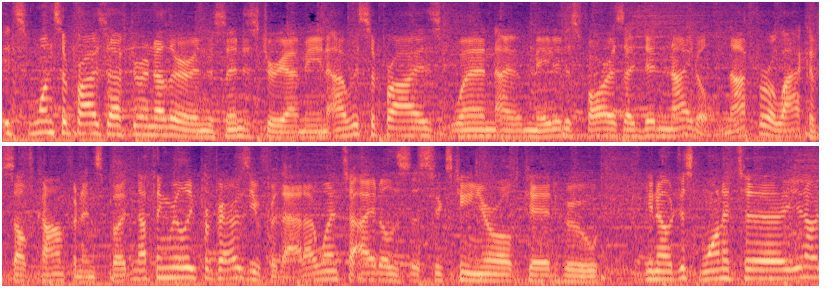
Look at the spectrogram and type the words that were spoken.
It's one surprise after another in this industry. I mean, I was surprised when I made it as far as I did in Idol, not for a lack of self confidence, but nothing really prepares you for that. I went to Idol as a 16 year old kid who, you know, just wanted to, you know,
